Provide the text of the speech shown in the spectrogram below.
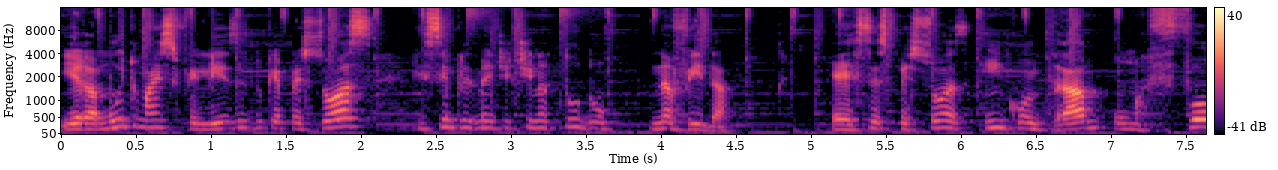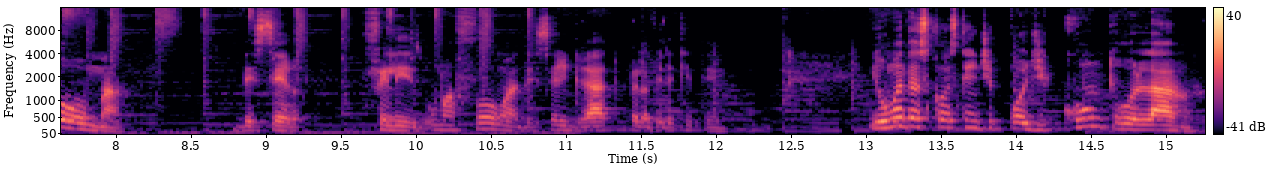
e eram muito mais felizes do que pessoas que simplesmente tinham tudo na vida. Essas pessoas encontraram uma forma de ser feliz, uma forma de ser grato pela vida que tem. E uma das coisas que a gente pode controlar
